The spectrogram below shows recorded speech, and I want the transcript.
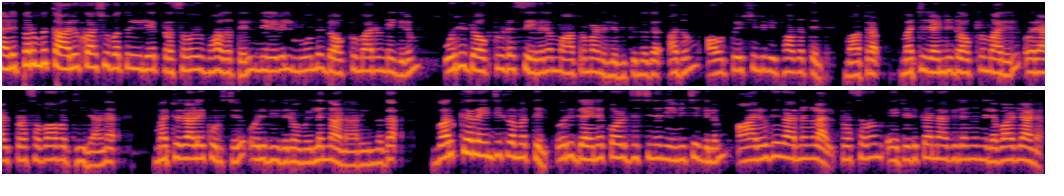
തളിപ്പറമ്പ് താലൂക്ക് ആശുപത്രിയിലെ പ്രസവ വിഭാഗത്തിൽ നിലവിൽ മൂന്ന് ഡോക്ടർമാരുണ്ടെങ്കിലും ഒരു ഡോക്ടറുടെ സേവനം മാത്രമാണ് ലഭിക്കുന്നത്. അതും ഔട്ട് പേഷ്യന്റ് വിഭാഗത്തിൽ മാത്രം. മറ്റ് രണ്ട് ഡോക്ടർമാരിൽ ഒരാൾ പ്രസവാവധിയിലാണ്. മറ്റൊരാളെക്കുറിച്ച് ഒരു വിവരവുമില്ലെന്നാണ് അറിയുന്നത്. വർക്ക് അറേഞ്ച് ക്രമത്തിൽ ഒരു ഗൈനക്കോളജിസ്റ്റിനെ നിയമിച്ചെങ്കിലും ആരോഗ്യ കാരണങ്ങളാൽ പ്രസവം ഏറ്റെടുക്കാനാകില്ലെന്ന നിലപാടിലാണ്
